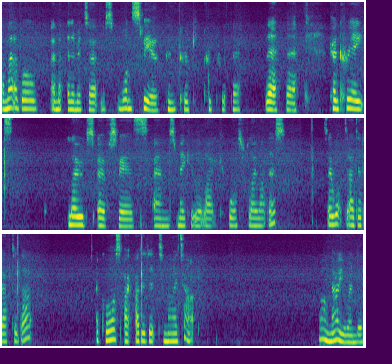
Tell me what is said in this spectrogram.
a metaball, an, emitter, one sphere can there, there, there, can create loads of spheres and make it look like water flow like this. So what I did after that, of course, I added it to my tap. Oh, now you render.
